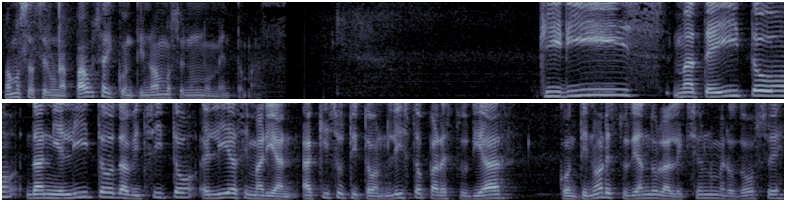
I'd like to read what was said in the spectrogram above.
Vamos a hacer una pausa y continuamos en un momento más. Kiris, Mateito, Danielito, Davidcito, Elías y Marián. Aquí su titón, listo para estudiar, continuar estudiando la lección número 12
